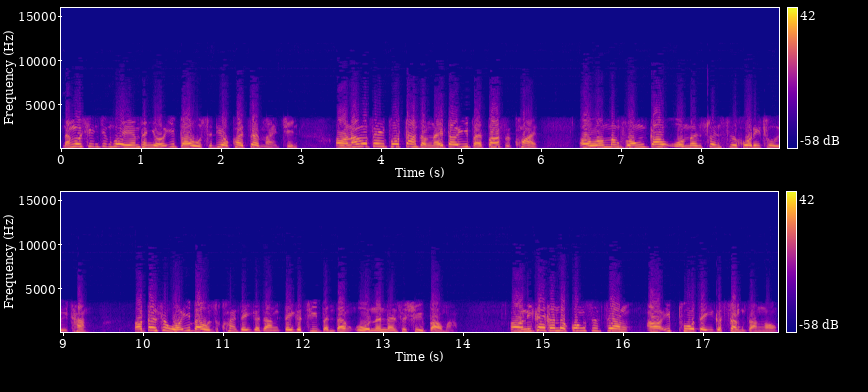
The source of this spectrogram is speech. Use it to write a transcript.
然后新进会员朋友一百五十六块再买进，哦，然后这一波大涨来到一百八十块，哦，我们逢高我们顺势获利出一趟，哦，但是我一百五十块的一个样的一个基本单，我仍然是续报嘛。哦，你可以看到，光是这样啊一波的一个上涨哦，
